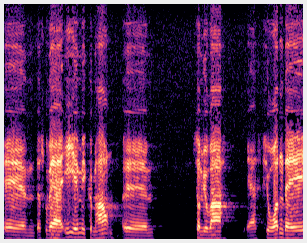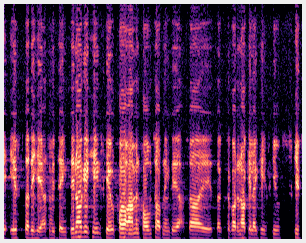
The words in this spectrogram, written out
øh, der skulle være EM i København, øh, som jo var ja, 14 dage efter det her, så vi tænkte, det er nok ikke helt skævt. Prøv at ramme en formtopning der, så, øh, så, så går det nok heller ikke helt skift, skift,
